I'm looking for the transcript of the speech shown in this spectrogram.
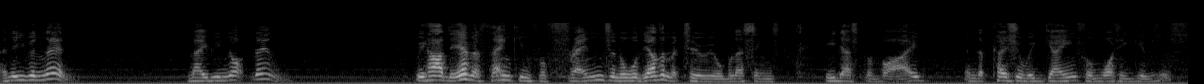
And even then, maybe not then. We hardly ever thank him for friends and all the other material blessings he does provide and the pleasure we gain from what he gives us.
